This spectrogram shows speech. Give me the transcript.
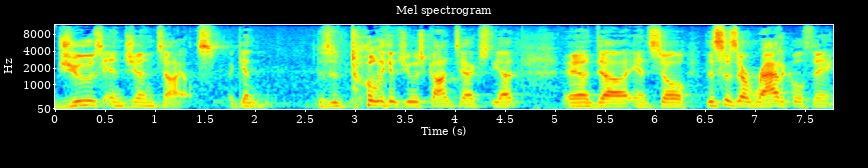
Jews and Gentiles. Again, this is totally a Jewish context yet. And, uh, and so this is a radical thing.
